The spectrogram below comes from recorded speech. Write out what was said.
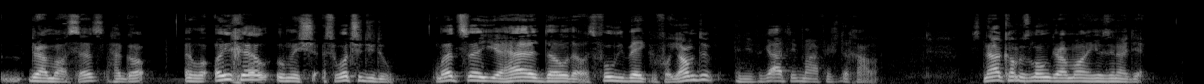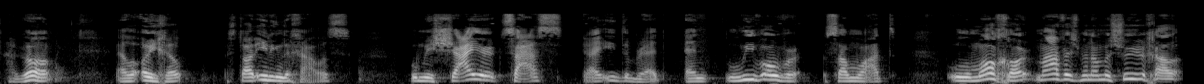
The Ramah says, Hago, so what should you do? Let's say you had a dough that was fully baked before Yom Tov, and you forgot to mafish the challah. So now comes along the Ramah and gives an idea. Hago, el oichel, start eating the chalas, umishayer tzas, I eat the bread, and leave over somewhat, ulmochor, mafish min amashuyir challah.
